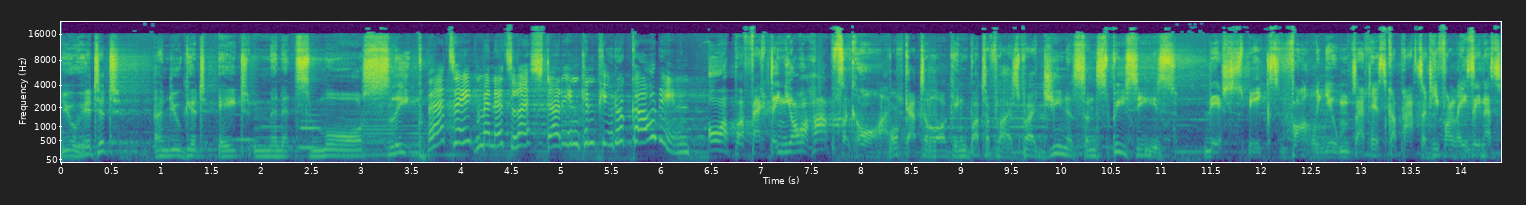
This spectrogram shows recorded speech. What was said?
You hit it, and you get eight minutes more sleep. That's eight minutes less studying computer coding. Or perfecting your harpsichord. Or cataloging butterflies by genus and species. This speaks volumes at his capacity for laziness.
